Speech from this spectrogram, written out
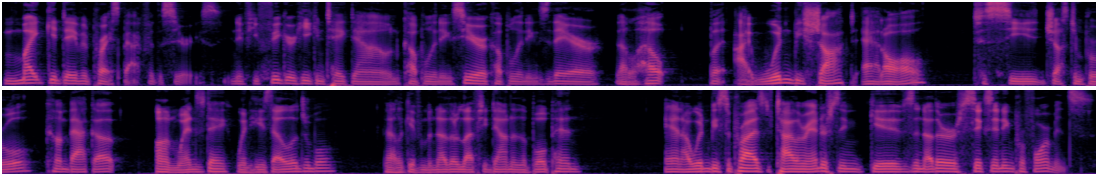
might get David Price back for the series. And if you figure he can take down a couple innings here, a couple innings there, that'll help. But I wouldn't be shocked at all to see Justin Bruihl come back up on Wednesday when he's eligible. That'll give him another lefty down in the bullpen. And I wouldn't be surprised if Tyler Anderson gives another six inning performance,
